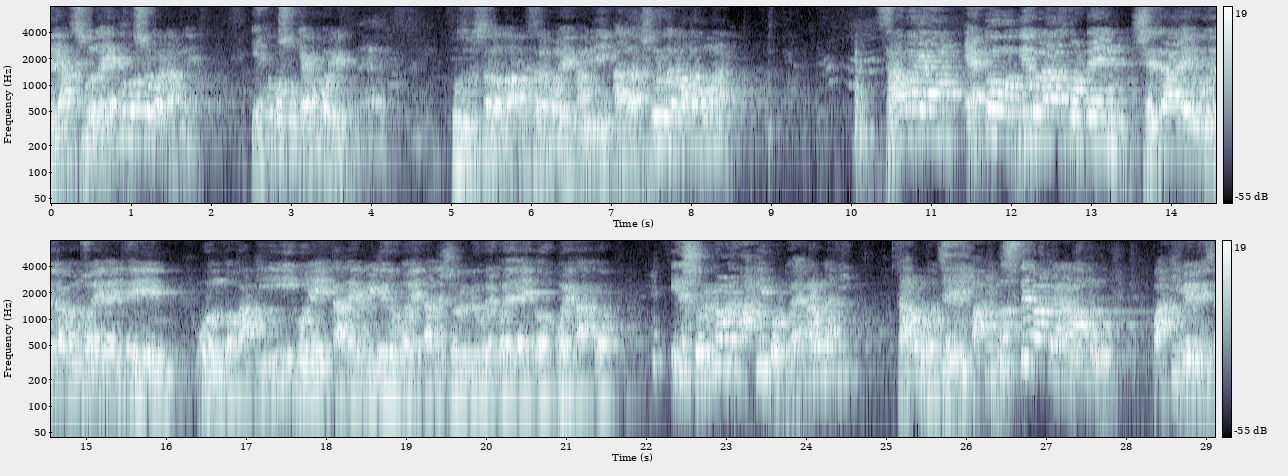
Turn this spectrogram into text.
রাসূলুল্লাহ, এত কষ্ট করেন আপনি এত কষ্ট কেন করেন হুজুর সাল্লাল্লাহু আলাইহি বলেন আমি হব না? সাহাবাগেরাম এত দীর্ঘ সেজদায় যখন চলে যাইতেন, উড়ন্ত পাখি বলে তাদের পিঠের উপরে, তাদের শরীরের উপরে পড়ে যাইতো, পড়ে থাকতো। এই শরীরের উপরে পাখি পড়তো, এর কারণটা কি? কারণ হচ্ছে, পাখি বুঝতে পারতো না মানুষ পাখি ভেবেছিল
